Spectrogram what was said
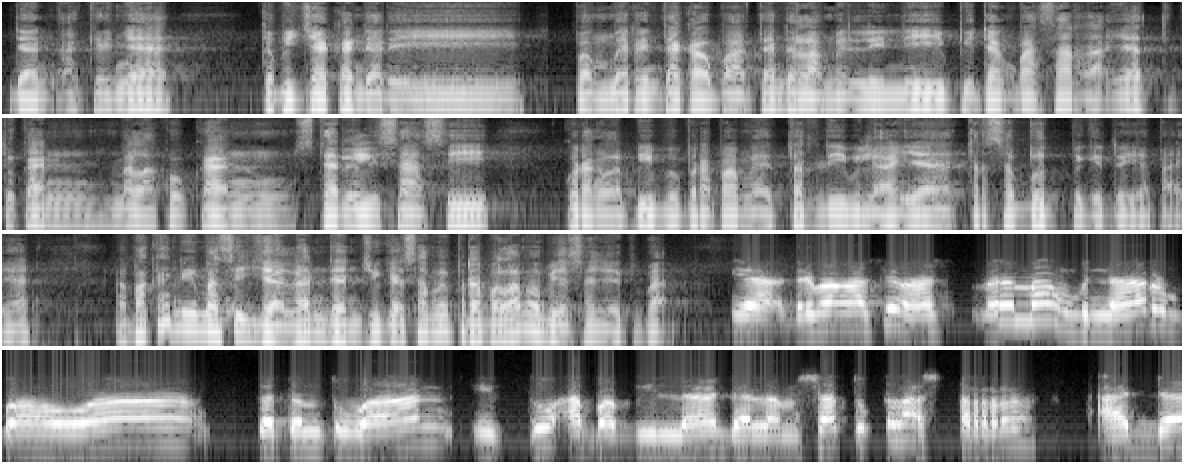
dan akhirnya kebijakan dari pemerintah kabupaten dalam hal ini bidang pasar rakyat itu kan melakukan sterilisasi kurang lebih beberapa meter di wilayah tersebut begitu ya Pak ya. Apakah ini masih jalan dan juga sampai berapa lama biasanya itu Pak? Ya, terima kasih Mas. Memang benar bahwa ketentuan itu apabila dalam satu klaster ada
